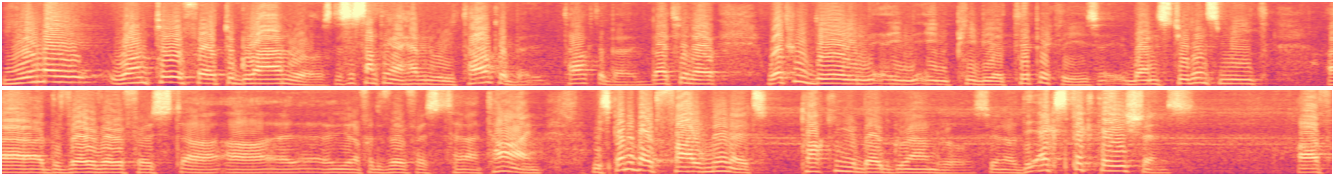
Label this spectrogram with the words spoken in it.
you may want to refer to ground rules. This is something I haven't really talk about, talked about. But you know, what we do in, in, in PBL typically is when students meet uh, the very, very first, uh, uh, you know, for the very first uh, time, we spend about five minutes talking about ground rules. You know, the expectations of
